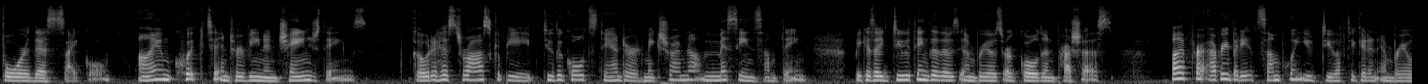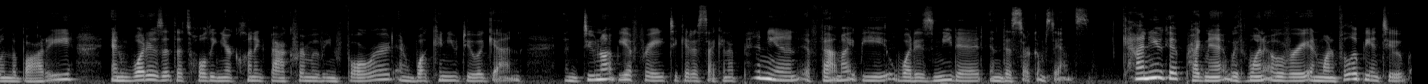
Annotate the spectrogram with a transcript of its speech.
for this cycle? I am quick to intervene and change things. Go to hysteroscopy, do the gold standard, make sure I'm not missing something because I do think that those embryos are golden precious. But for everybody, at some point, you do have to get an embryo in the body. And what is it that's holding your clinic back from moving forward? And what can you do again? And do not be afraid to get a second opinion if that might be what is needed in this circumstance. Can you get pregnant with one ovary and one fallopian tube?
